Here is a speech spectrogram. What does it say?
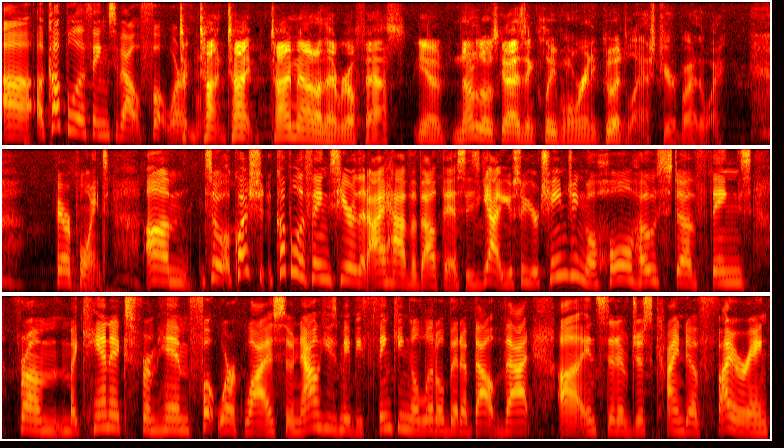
Uh, a couple of things about footwork. T- t- time out on that real fast. You know, none of those guys in Cleveland were any good last year, by the way. Fair point. Um, so a question, a couple of things here that I have about this is, yeah, you so you're changing a whole host of things from mechanics from him, footwork wise. So now he's maybe thinking a little bit about that uh, instead of just kind of firing.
